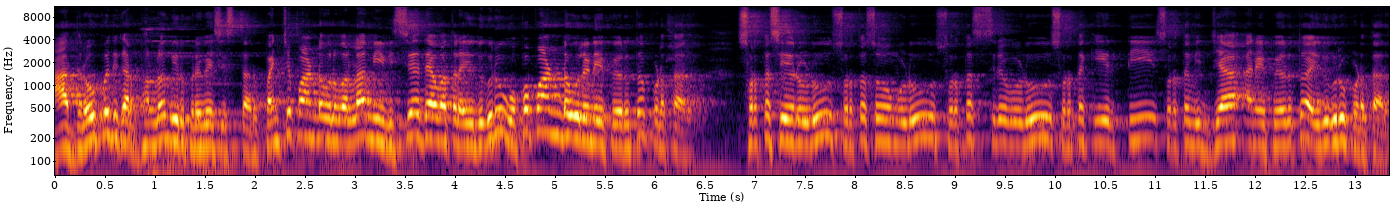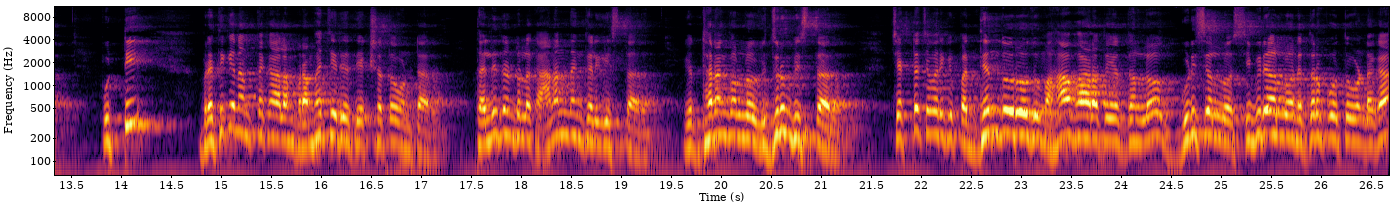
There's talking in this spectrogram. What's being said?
ఆ ద్రౌపది గర్భంలో మీరు ప్రవేశిస్తారు. పంచపాండవుల వల్ల మీ విశ్వదేవతల ఐదుగురు ఉపపాండవులనే పేరుతో పుడతారు. శృతసేనుడు శృతసోముడు శృతశ్రవుడు శృతకీర్తి శృత విద్య అనే పేరుతో ఐదుగురు పుడతారు. పుట్టి బ్రతికినంతకాలం బ్రహ్మచర్య దీక్షతో ఉంటారు. తల్లిదండ్రులకు ఆనందం కలిగిస్తారు. యుద్ధరంగంలో విజృంభిస్తారు. చిట్ట చివరికి పద్దెనిమిదో రోజు మహాభారత యుద్ధంలో గుడిసెల్లో శిబిరాల్లో నిద్రపోతూ ఉండగా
